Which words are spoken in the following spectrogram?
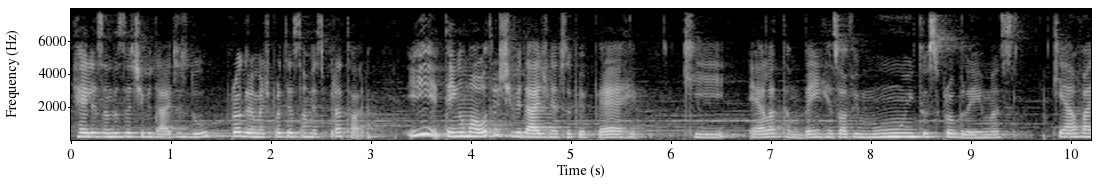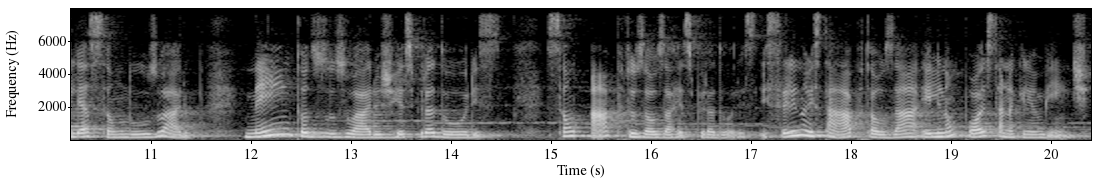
realizando as atividades do Programa de Proteção Respiratória. E tem uma outra atividade dentro do PPR que ela também resolve muitos problemas, que é a avaliação do usuário. Nem todos os usuários de respiradores são aptos a usar respiradores. E se ele não está apto a usar, ele não pode estar naquele ambiente.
